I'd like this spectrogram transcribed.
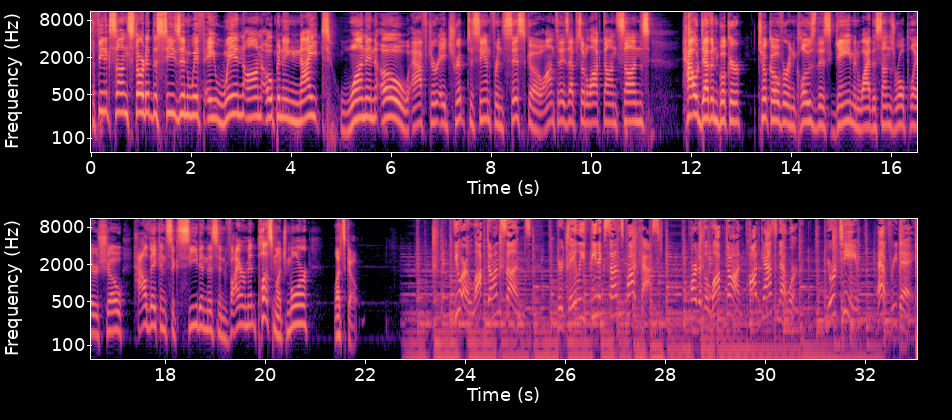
The Phoenix Suns started the season with a win on opening night, 1 and 0 after a trip to San Francisco. On today's episode of Locked On Suns, how Devin Booker took over and closed this game and why the Suns role players show how they can succeed in this environment, plus much more. Let's go. You are Locked On Suns, your daily Phoenix Suns podcast part of the Locked On Podcast Network. Your team every day.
